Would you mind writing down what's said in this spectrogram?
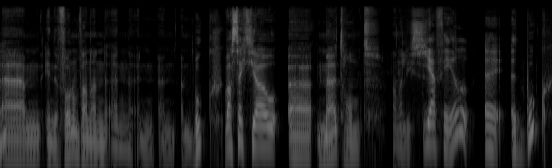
Ehm, in de vorm van een, een, een, een, boek. Wat zegt jouw eh muithond, Annelies? Ja, veel. Eh, het boek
